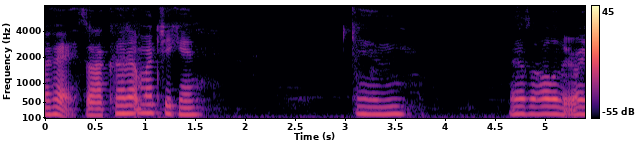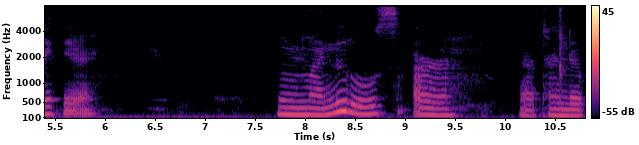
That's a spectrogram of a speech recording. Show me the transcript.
Okay, so I cut up my chicken. And that's all of it right there. And my noodles are, are turned up.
